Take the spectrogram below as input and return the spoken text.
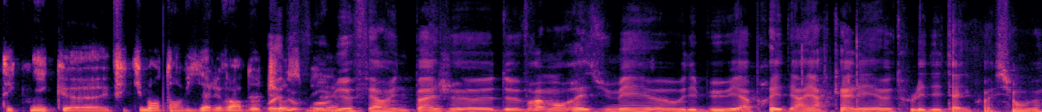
technique, effectivement, tu as envie d'aller voir d'autres choses. Il vaut mieux faire une page de vraiment résumé au début et après, derrière, caler tous les détails, quoi, si on veut.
